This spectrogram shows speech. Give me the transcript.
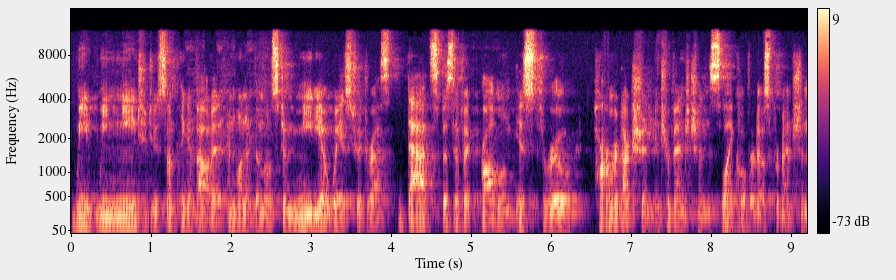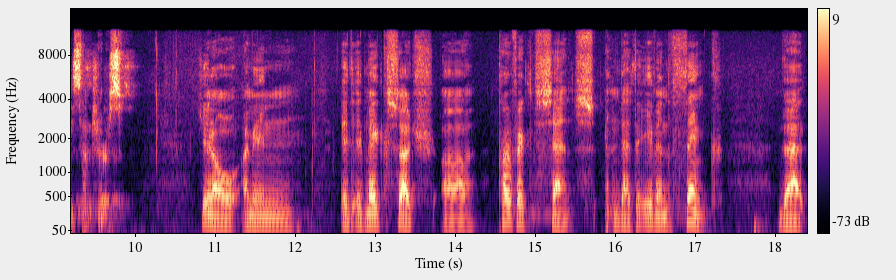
We, we need to do something about it. And one of the most immediate ways to address that specific problem is through harm reduction interventions like overdose prevention centers. You know, I mean, it, it makes such uh, perfect sense that to even think that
